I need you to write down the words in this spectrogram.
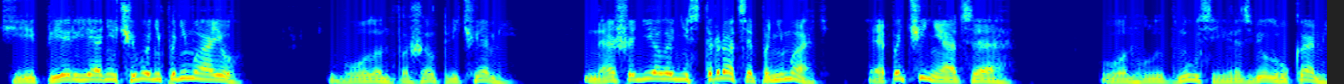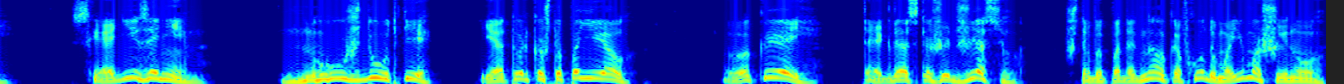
«Теперь я ничего не понимаю». Болон пожал плечами. «Наше дело не стараться понимать, а подчиняться». Он улыбнулся и развел руками. «Сходи за ним». «Ну уж, дудки, я только что поел». «Окей, тогда скажи Джессу, чтобы подогнал ко входу мою машину».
